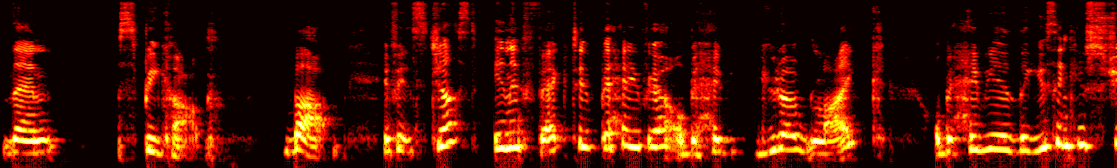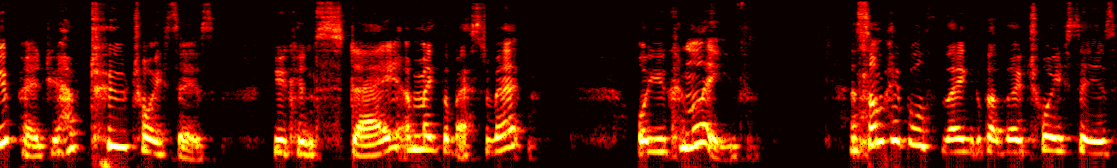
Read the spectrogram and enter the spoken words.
then speak up. But if it's just ineffective behavior or behavior you don't like or behavior that you think is stupid, you have two choices. You can stay and make the best of it, or you can leave. And some people think that their choice is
